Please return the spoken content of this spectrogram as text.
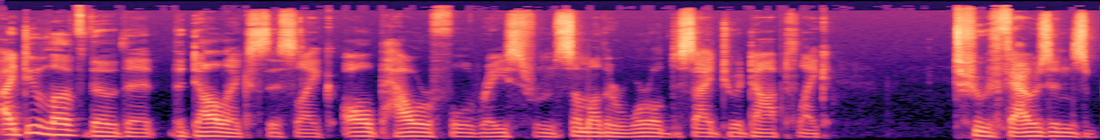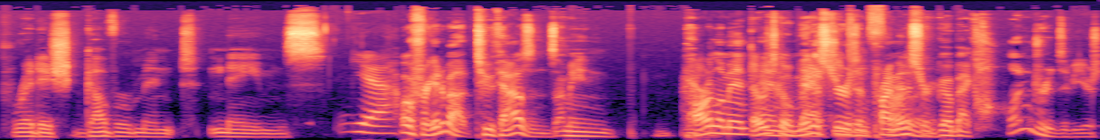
I do love though that the Daleks, this like all powerful race from some other world, decide to adopt like two thousands British government names. Yeah. Oh, forget about 2000s. I mean, Parliament Those and go ministers and prime minister go back hundreds of years.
